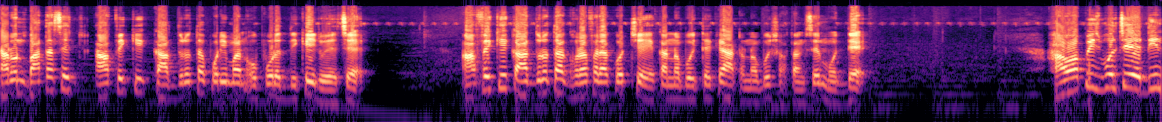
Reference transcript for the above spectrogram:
কারণ বাতাসে আপেক্ষিক আর্দ্রতা পরিমাণ উপরের দিকেই রয়েছে। আপেক্ষিক আর্দ্রতা ঘোরাফেরা করছে একানব্বই থেকে আটানব্বই শতাংশের মধ্যে। হাওয়া পিচ বলছে এদিন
